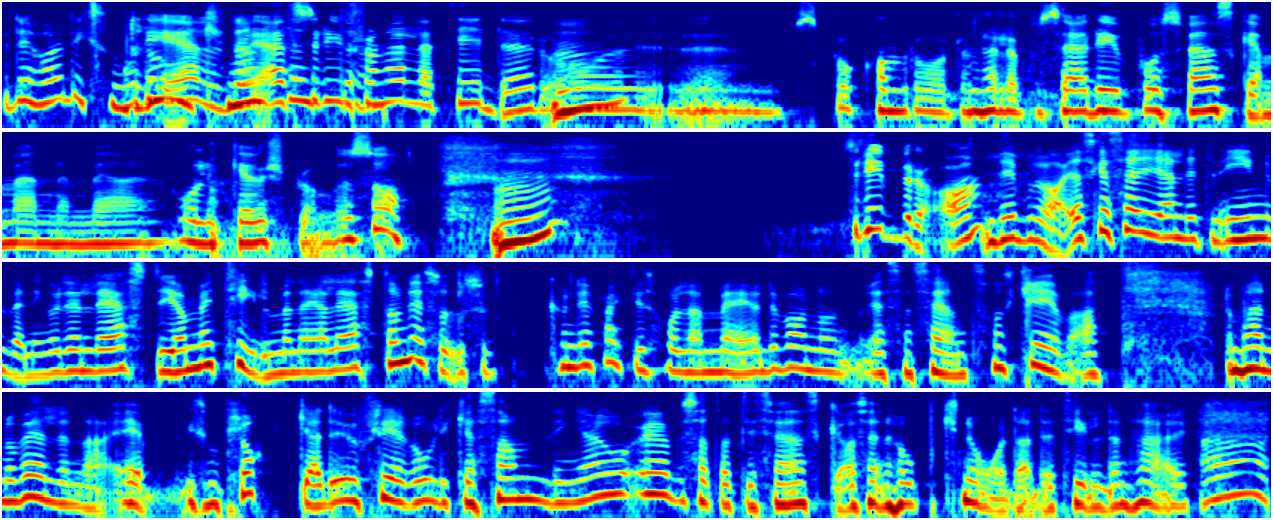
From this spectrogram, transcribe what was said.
För det har liksom drunknat det är äldre, alltså det är från alla tider och mm. språkområden höll jag på att säga. Det är ju på svenska men med olika ursprung och så. Mm. Så det är bra. Det är bra. Jag ska säga en liten invändning och den läste jag mig till men när jag läste om det så, så kunde jag faktiskt hålla med. Det var någon recensent som skrev att de här novellerna är liksom plockade ur flera olika samlingar och översatta till svenska och sen hopknådade till den här Ah.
